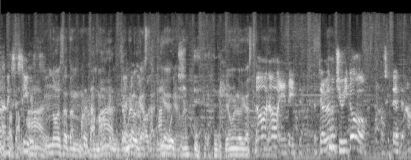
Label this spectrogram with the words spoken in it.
tan está tan excesivo. mal. no está tan mal. está ¿no? mal. Yo me lo gastaría. Yo me, yo me lo gastaría. No, no, y, te estoy hablando de un chivito consistente, ¿no?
